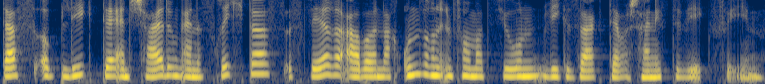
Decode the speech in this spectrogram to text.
Das obliegt der Entscheidung eines Richters. Es wäre aber nach unseren Informationen, wie gesagt, der wahrscheinlichste Weg für ihn.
